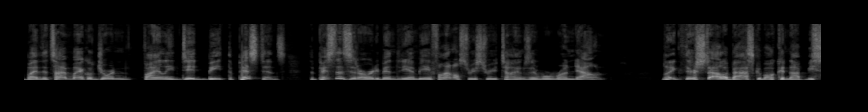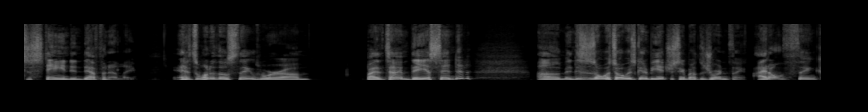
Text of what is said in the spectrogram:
by the time Michael Jordan finally did beat the Pistons, the Pistons had already been to the NBA Finals three straight times and were run down. Like their style of basketball could not be sustained indefinitely. And it's one of those things where um, by the time they ascended, um, and this is always always going to be interesting about the Jordan thing. I don't think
